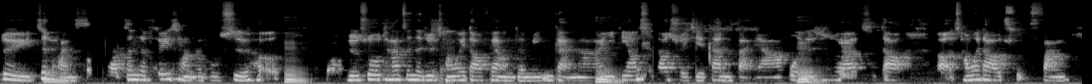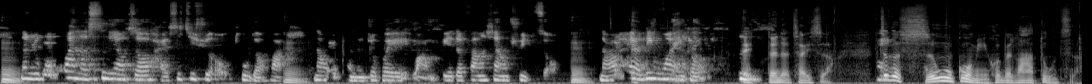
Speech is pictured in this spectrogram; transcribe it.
对于这款饲料真的非常的不适合？嗯，比如说他真的就是肠胃道非常的敏感啊，嗯、一定要吃到水解蛋白啊，或者是说要吃到呃肠胃道的处方。嗯，那如果换了饲料之后还是继续呕吐的话，嗯，那我可能就会往别的方向去走。嗯，然后还有另外一个，哎、嗯，等等，蔡医师啊，这个食物过敏会不会拉肚子啊？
